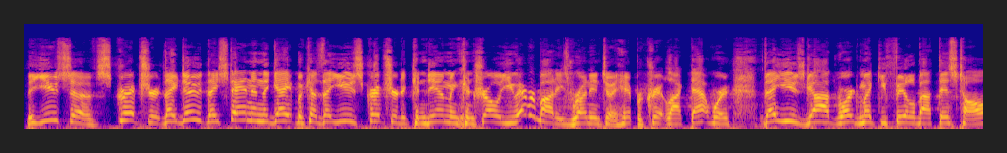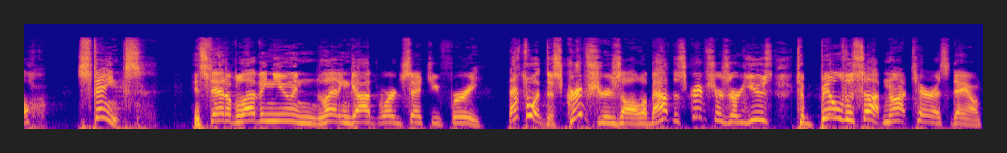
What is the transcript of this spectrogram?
The use of scripture, they do, they stand in the gate because they use scripture to condemn and control you. Everybody's run into a hypocrite like that where they use God's word to make you feel about this tall. Stinks. Instead of loving you and letting God's word set you free. That's what the scripture is all about. The scriptures are used to build us up, not tear us down.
